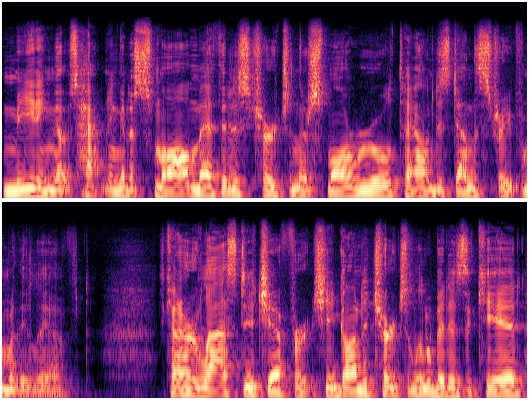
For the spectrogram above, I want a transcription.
meeting that was happening at a small Methodist church in their small rural town just down the street from where they lived. It's kind of her last ditch effort. She had gone to church a little bit as a kid.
